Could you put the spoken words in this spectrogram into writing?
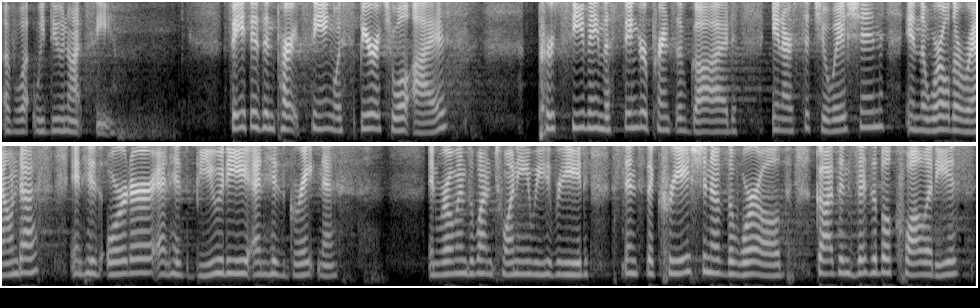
of what we do not see. Faith is in part seeing with spiritual eyes perceiving the fingerprints of God in our situation, in the world around us, in his order and his beauty and his greatness. In Romans 1:20 we read, since the creation of the world, God's invisible qualities,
